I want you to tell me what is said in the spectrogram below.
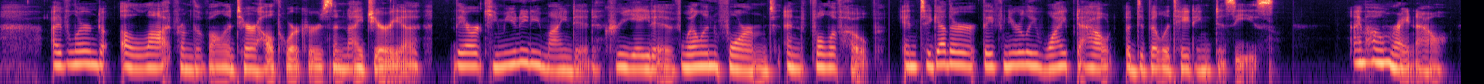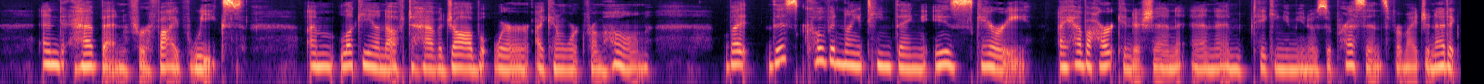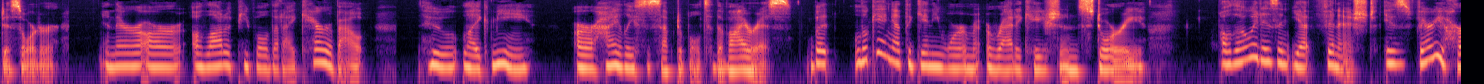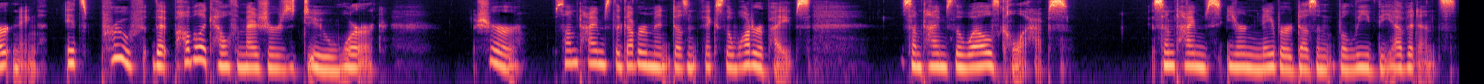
I've learned a lot from the volunteer health workers in Nigeria. They are community minded, creative, well informed, and full of hope. And together, they've nearly wiped out a debilitating disease. I'm home right now, and have been for five weeks. I'm lucky enough to have a job where I can work from home, But this COVID 19 thing is scary. I have a heart condition and am taking immunosuppressants for my genetic disorder. And there are a lot of people that I care about who, like me, are highly susceptible to the virus. But looking at the guinea worm eradication story, although it isn't yet finished, is very heartening. It's proof that public health measures do work. Sure, sometimes the government doesn't fix the water pipes. Sometimes the wells collapse. Sometimes your neighbor doesn't believe the evidence.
